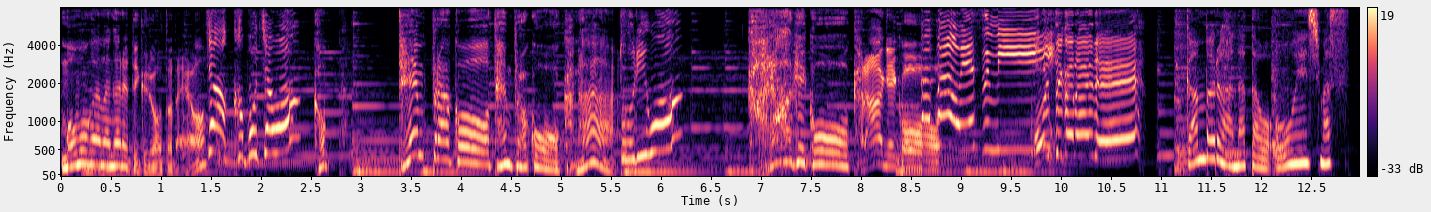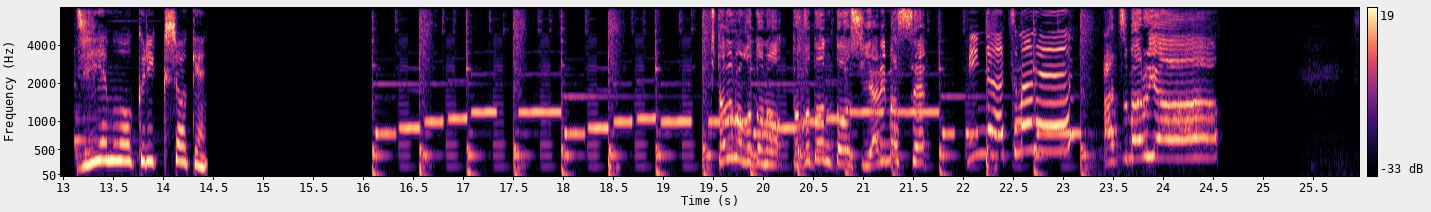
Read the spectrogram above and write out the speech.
桃が流れてくる音だよ。じゃあかぼちゃは？こ天ぷらこ天ぷらこかな？鳥は？唐揚げこ唐揚げこおやすみ。置いてかないで。頑張るあなたを応援します。GMO クリック証券。北野誠のとことん投資やりまっせ。みんな集まる。集まるよ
